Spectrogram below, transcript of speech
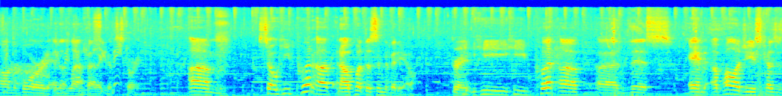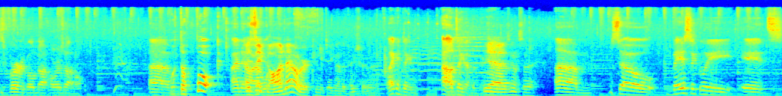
on the board and then laugh at it because it's Tori. Um, so he put up, and I'll put this in the video. Great. He he put up uh, this, and apologies because it's vertical, not horizontal. Um, What the fuck? I know. Is I it wa- gone now, or can you take another picture? I can take. I'll take another. picture. Yeah, I was gonna say. Um. So basically, it's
